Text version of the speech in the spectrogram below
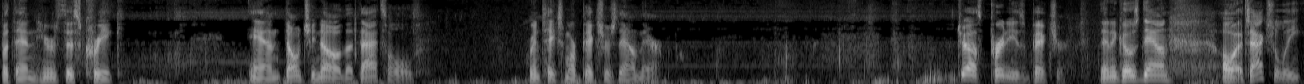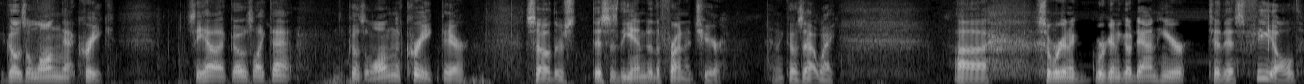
But then here's this creek. And don't you know that that's old? We're going to take some more pictures down there just pretty as a picture. Then it goes down, oh, it's actually, it goes along that creek. See how it goes like that? It goes along the creek there. So there's, this is the end of the frontage here, and it goes that way. Uh, so we're gonna, we're gonna go down here to this field.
